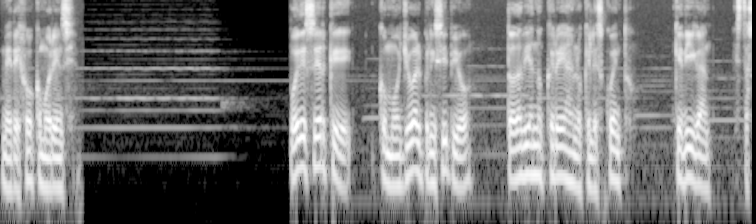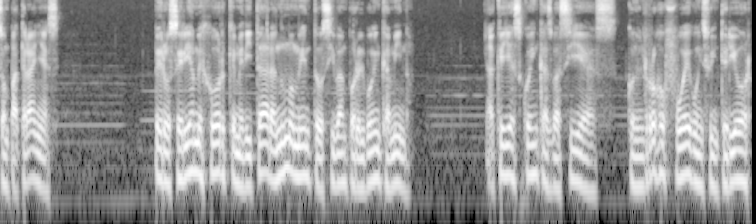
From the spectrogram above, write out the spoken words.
me dejó como herencia. Puede ser que, como yo al principio, todavía no crean lo que les cuento, que digan, estas son patrañas, pero sería mejor que meditaran un momento si van por el buen camino. Aquellas cuencas vacías, con el rojo fuego en su interior,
